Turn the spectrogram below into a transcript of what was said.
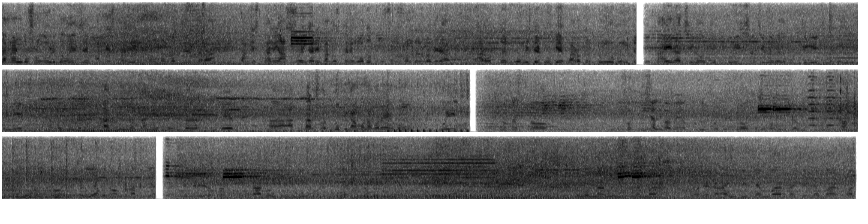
হত্যাকাণ্ড সংঘটিত হয়েছে। পাকিস্তানি সন্ত্রাসবাদীদের দ্বারা, পাকিস্তানি আশ্রয়কারী, পাকিস্তানি মদত সন্ত্রাসবাদীরা। ভারতের ভূমিতে ঢুকে, ভারতের পূর্ণ ভূমিতে ভাইরা ছিল, যে পুলিশরা ছিল, এখানে ঘুরতে গিয়েছিল নিয়ে তাদের বিরুদ্ধে হত্যা কিংবা চালিয়েছে ওদের আহ, আত্মার সদ্গতি কামনা করে এবং ওই যথেষ্ট শক্তিশালীভাবে এই সর্বোচ্চ থেকে সর্বোচ্চ শাস্তি গ্রহণ করতে হয়। এই আবেদন আমরা রাখছি সেক্রেটারি ডক্টর রাজন চৌধুরী আমাদের সঙ্গে আছেন ডক্টর রিঞ্জু চৌধুরী, অন্যান্য মেম্বার আমাদের আইবির মেম্বার রাজ্যের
